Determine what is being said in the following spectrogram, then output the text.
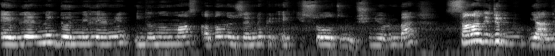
evlerine dönmelerinin inanılmaz Adana üzerinde bir etkisi olduğunu düşünüyorum ben. Sadece bu, yani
